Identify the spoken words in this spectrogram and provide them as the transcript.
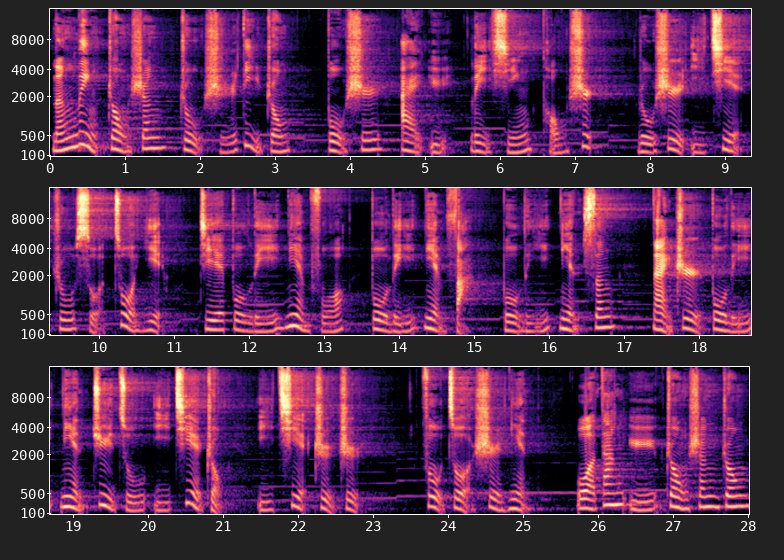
能令众生住实地中，不失爱语，理行同事。如是一切诸所作业，皆不离念佛，不离念法，不离念僧，乃至不离念具足一切种、一切智智。复作是念：我当于众生中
